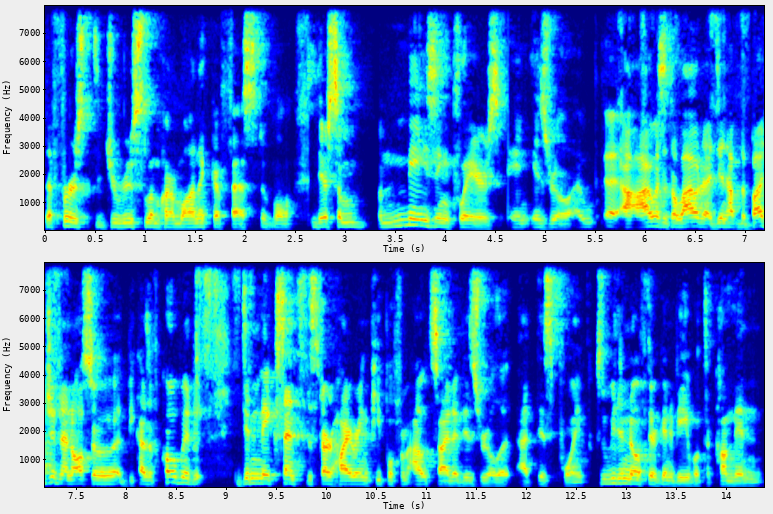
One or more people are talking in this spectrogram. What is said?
the first Jerusalem Harmonica Festival. There's some amazing players in Israel. I, I wasn't allowed; I didn't have the budget, and also because of COVID, it didn't make sense to start hiring people from outside of Israel at, at this point because we didn't know if they're going to be able to come in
